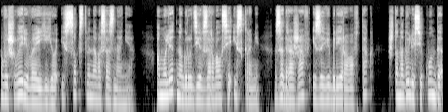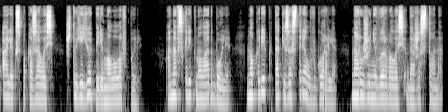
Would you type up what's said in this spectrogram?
вышвыривая ее из собственного сознания. Амулет на груди взорвался искрами, задрожав и завибрировав так, что на долю секунды Алекс показалось, что ее перемололо в пыль. Она вскрикнула от боли, но крик так и застрял в горле, наружу не вырвалось даже стона.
